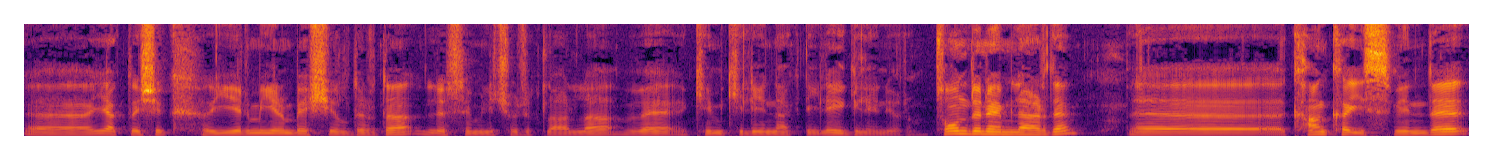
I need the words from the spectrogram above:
Ee, yaklaşık 20-25 yıldır da lösemili çocuklarla ve kemik iliği nakliyle ilgileniyorum. Son dönemlerde e, Kanka isminde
